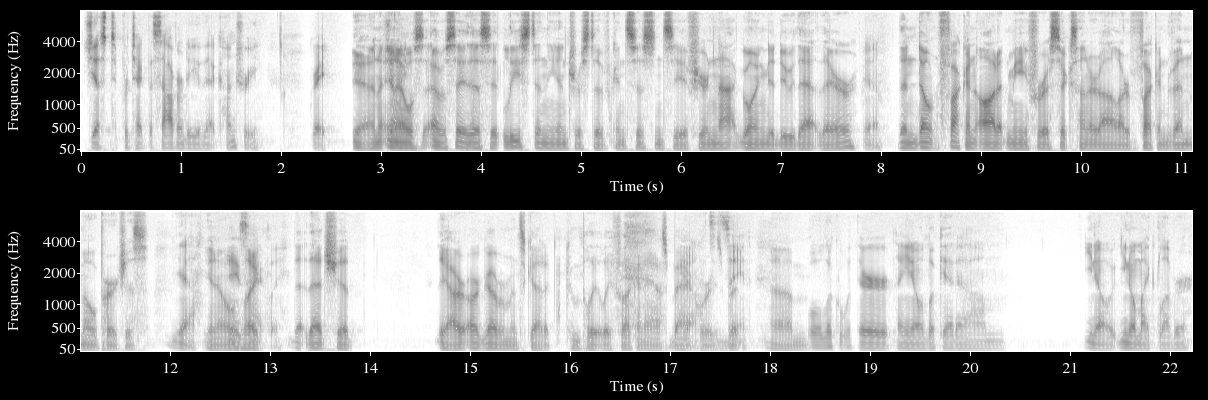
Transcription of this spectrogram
just to protect the sovereignty of that country, great. Yeah, and, and I will I will say this at least in the interest of consistency, if you're not going to do that there, Yeah. then don't fucking audit me for a six hundred dollar fucking Venmo purchase. Yeah, you know, exactly. like that that shit. Yeah, our, our government's got it completely fucking ass Yeah, it's backwards. insane. but um, well, look at what they're you know look at um, you know you know Mike Glover.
